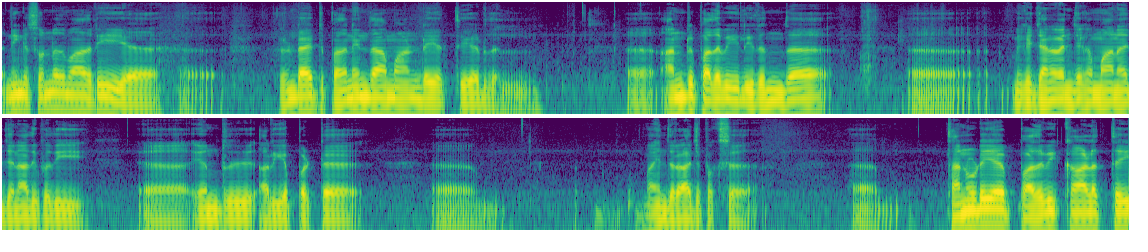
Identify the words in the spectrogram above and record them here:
நீங்கள் சொன்னது மாதிரி ரெண்டாயிரத்தி பதினைந்தாம் ஆண்டைய தேர்தல் அன்று பதவியில் இருந்த மிக ஜனரஞ்சகமான ஜனாதிபதி என்று அறியப்பட்ட மஹிந்த ராஜபக்ச தன்னுடைய பதவிக்காலத்தை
